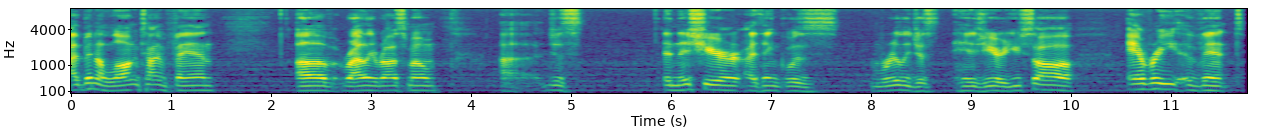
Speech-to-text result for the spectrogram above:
I've been a long time fan of Riley Rossmo. Uh, just and this year, I think was really just his year. You saw every event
